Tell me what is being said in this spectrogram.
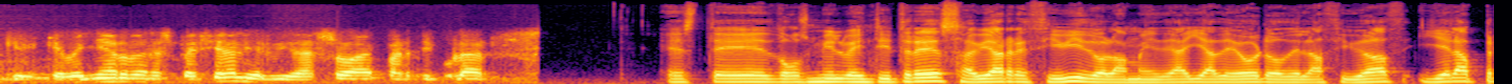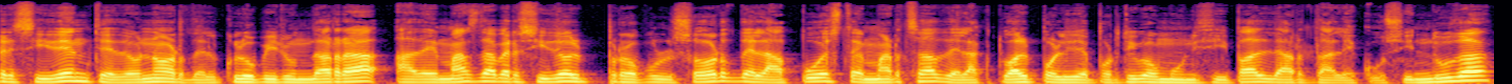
que, que Beñardo en especial y el Vidasoa en particular este 2023 había recibido la medalla de oro de la ciudad y era presidente de honor del Club Irundarra, además de haber sido el propulsor de la puesta en marcha del actual Polideportivo Municipal de Artalecu. Sin duda,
